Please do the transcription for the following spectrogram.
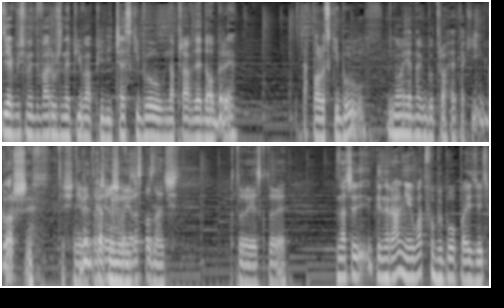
jakbyśmy dwa różne piwa pili. Czeski był naprawdę dobry, a polski był, no jednak był trochę taki gorszy. Ktoś nie wie, to ciężko je rozpoznać, który jest który. Znaczy, generalnie łatwo by było powiedzieć,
